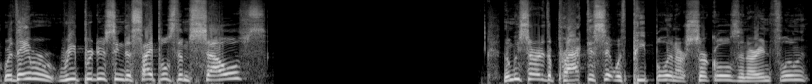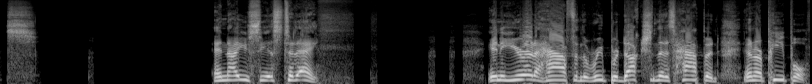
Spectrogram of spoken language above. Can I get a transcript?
where they were reproducing disciples themselves? Then we started to practice it with people in our circles and our influence. And now you see us today. In a year and a half, in the reproduction that has happened in our people.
